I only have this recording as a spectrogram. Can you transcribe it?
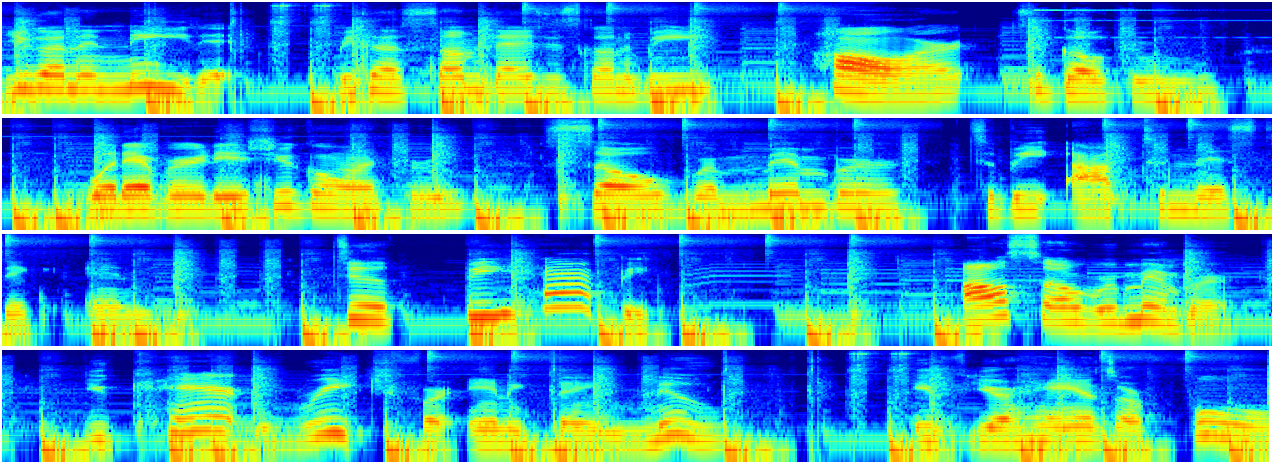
you're going to need it. Because some days it's going to be hard to go through whatever it is you're going through. So remember to be optimistic and to be happy. Also, remember you can't reach for anything new if your hands are full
